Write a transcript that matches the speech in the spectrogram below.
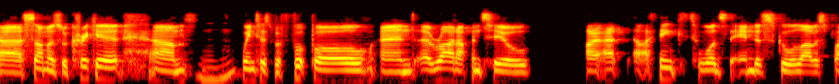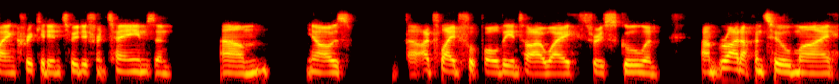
uh, summers were cricket, um, mm-hmm. winters were football. And uh, right up until I, at, I think towards the end of school, I was playing cricket in two different teams. And, um, you know, I was, uh, I played football the entire way through school and, um, right up until my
